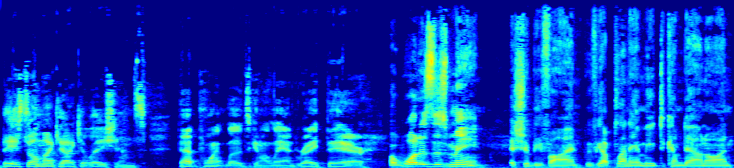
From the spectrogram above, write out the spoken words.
Based on my calculations, that point load's gonna land right there. But what does this mean? It should be fine. We've got plenty of meat to come down on.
